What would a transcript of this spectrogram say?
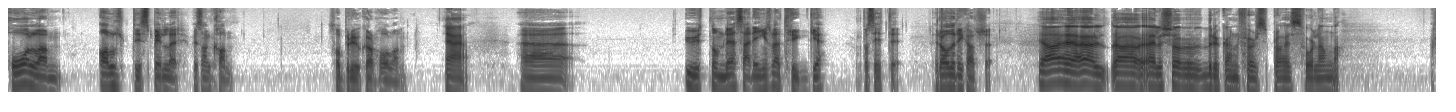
Haaland alltid spiller hvis han kan. Så bruker han Haaland. ja, ja. Eh, utenom det så er det ingen som er trygge på City. Roderick kanskje. Ja, ja, ellers så bruker han First Price Haaland, da.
